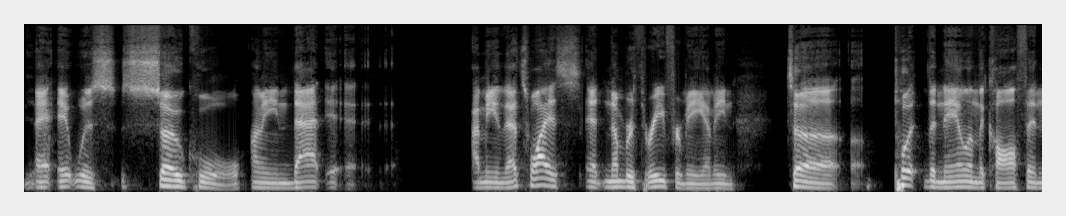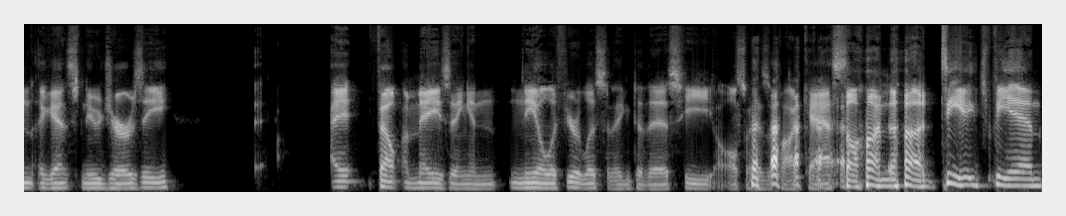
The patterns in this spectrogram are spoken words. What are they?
yeah. It was so cool. I mean that. Eh, eh, I mean that's why it's at number three for me. I mean to uh, put the nail in the coffin against New Jersey, it felt amazing. And Neil, if you're listening to this, he also has a podcast on uh, THPN.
